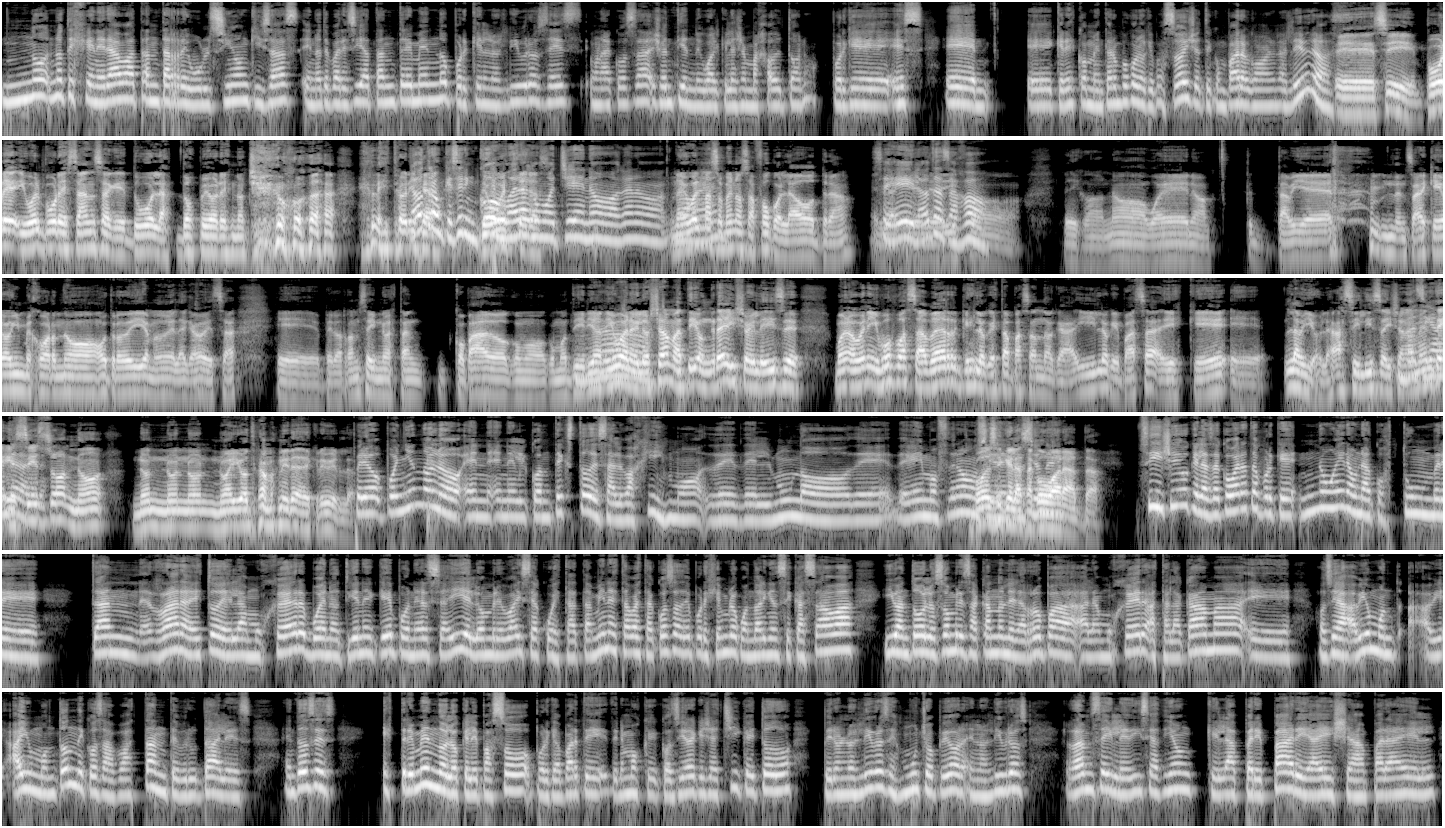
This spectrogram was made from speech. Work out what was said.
no, no te generaba tanta revulsión, quizás eh, no te parecía tan tremendo, porque en los libros es una cosa, yo entiendo igual que le hayan bajado el tono, porque es, eh, eh, ¿querés comentar un poco lo que pasó y yo te comparo con los libros? Eh, sí, pobre, igual pobre Sansa que tuvo las dos peores noches de boda en la historia. la otra, aunque sea de incómoda, era como, che, no, acá no. No, igual ¿eh? más o menos zafó con la otra. Sí, la le otra dijo- zafó. Le dijo, no, bueno, está bien. Sabes que hoy mejor no, otro día me duele la cabeza. Eh, pero Ramsey no es tan copado como, como Tyrion. Y No. bueno, y lo llama a Tion Greyjoy y le dice, bueno, vení, vos vas a ver qué es lo que está pasando acá. Y lo que pasa es que eh, la viola, así lisa y llanamente. Es eso, no, no, no, no, no hay otra manera de describirlo. Pero poniéndolo en, en el contexto de salvajismo de- del mundo de, de Game of Thrones. Vos y decís de que la sacó de- barata. Sí, yo digo que la sacó barata porque no era una costumbre tan rara esto de la mujer, bueno, tiene que ponerse ahí, el hombre va y se acuesta. También estaba esta cosa de, por ejemplo, cuando alguien se casaba, iban todos los hombres sacándole la ropa a la mujer hasta la cama, eh, o sea, había un mont- hay un montón de cosas bastante brutales. Entonces, es tremendo lo que le pasó, porque aparte tenemos que considerar que ella es chica y todo, pero en los libros es mucho peor. En los libros Ramsey le dice a Dion que la prepare a ella para él.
